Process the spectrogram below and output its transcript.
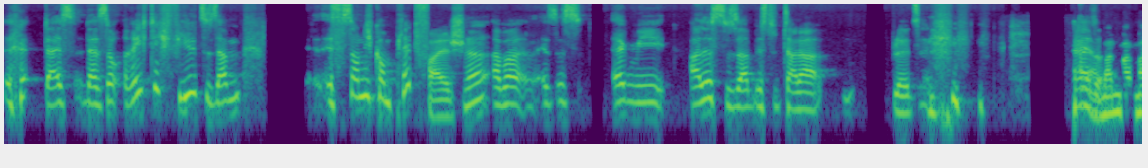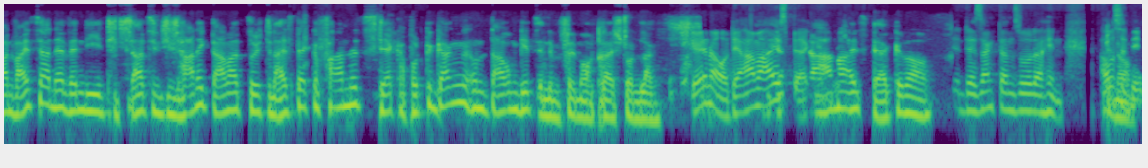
da ist, da ist so richtig viel zusammen. Es ist auch nicht komplett falsch, ne? Aber es ist irgendwie alles zusammen ist totaler Blödsinn. Ja, also man, man, weiß ja, ne, wenn die, als die Titanic damals durch den Eisberg gefahren ist, ist der kaputt gegangen und darum geht's in dem Film auch drei Stunden lang. Genau, der arme Eisberg. Der, der arme Eisberg, genau. Der, der sank dann so dahin. Außerdem,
